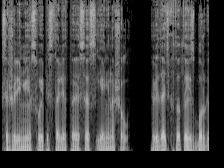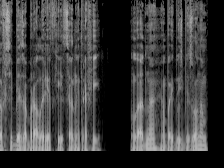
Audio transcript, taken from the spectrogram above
К сожалению, свой пистолет ПСС я не нашел. Видать, кто-то из боргов себе забрал редкий и ценный трофей. Ладно, обойдусь бизоном.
